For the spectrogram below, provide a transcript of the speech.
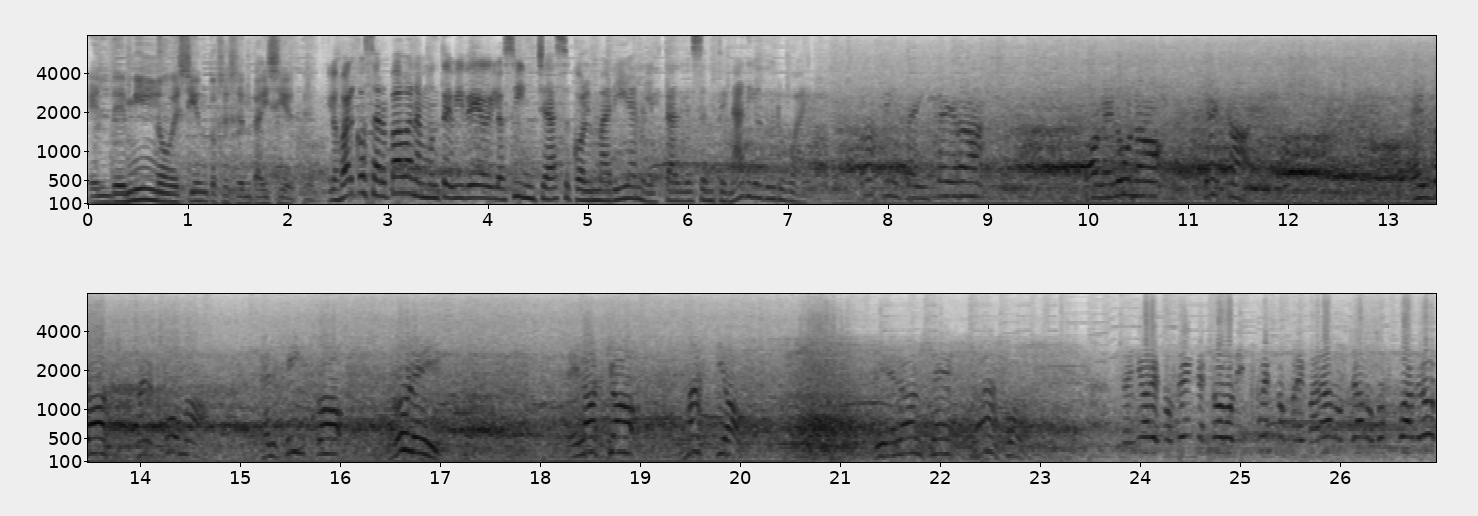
el de 1967. Los barcos zarpaban a Montevideo y los hinchas colmarían el Estadio Centenario de Uruguay. Racing se integra con el 1 Deca, el 2 Perfumo, el 5 Rulli, el 8 Macio y el 11 Rafo. Señores docentes, todos dispuestos, preparados ya los dos cuadros.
